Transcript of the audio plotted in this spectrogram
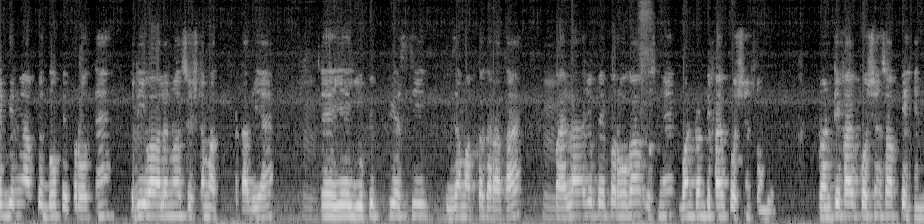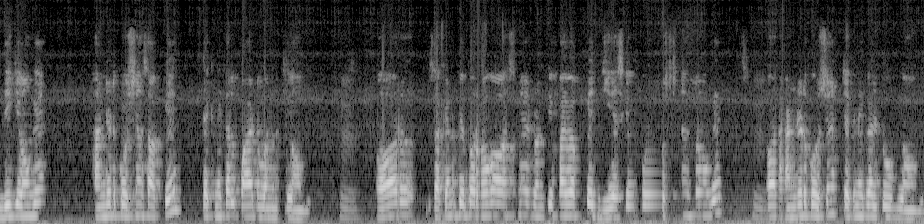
एक दिन में आपके दो पेपर होते हैं प्री वाले उन्होंने सिस्टम हटा दिया है। तो ये यूपीपीएससी एग्ज़ाम आपका कराता है। पहला जो पेपर होगा उसमें 125 क्वेश्चंस होंगे। 25 क्वेश्चंस आपके हिंदी के होंगे 100 क्वेश्चंस आपके टेक्निकल पार्ट वन के होंगे। और सेकंड पेपर होगा उसमें 25 आपके जीएस के क्वेश्चंस होंगे और 100 क्वेश्चन टेक्निकल टू के होंगे।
